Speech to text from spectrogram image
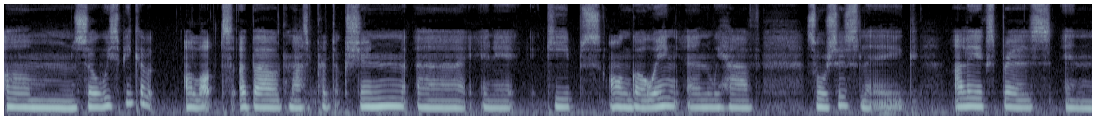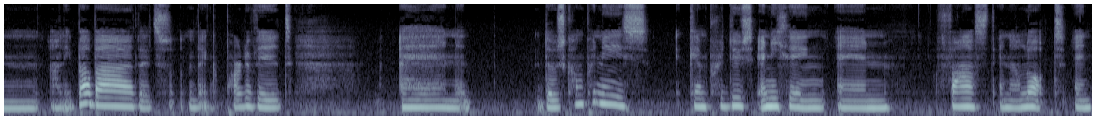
Um, so we speak a, a lot about mass production, uh, and it keeps ongoing. And we have sources like AliExpress and Alibaba. That's like part of it, and those companies can produce anything and fast and a lot. And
